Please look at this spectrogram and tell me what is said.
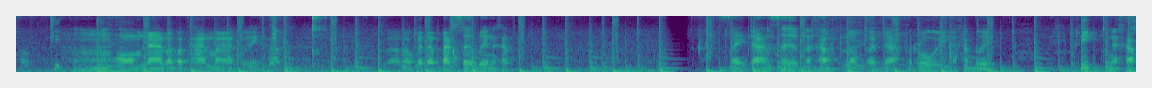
ครับอืมหอมน่ารับประทานมากเลยครับแล้วเราก็จะตักเสิร์ฟเลยนะครับ ใส่จานเสิร์ฟนะครับ เราก็จะโรยนะครับด้วย พริกนะครับ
